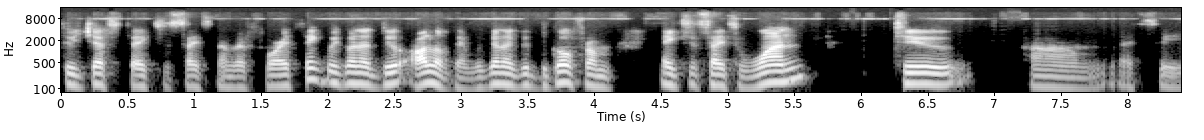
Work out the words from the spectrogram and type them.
do just the exercise number four. I think we're gonna do all of them. We're gonna go- go from exercise one to um let's see.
